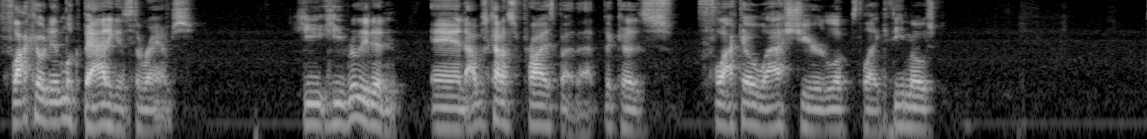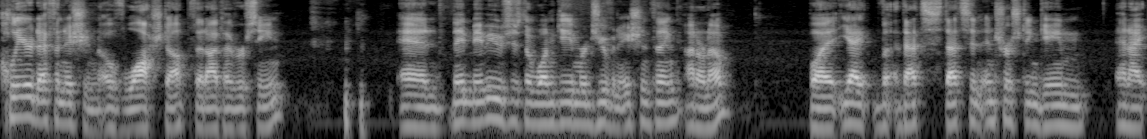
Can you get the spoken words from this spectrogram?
Flacco didn't look bad against the Rams. He he really didn't, and I was kind of surprised by that because Flacco last year looked like the most clear definition of washed up that I've ever seen. and they, maybe it was just a one game rejuvenation thing. I don't know. But yeah, that's that's an interesting game, and I,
